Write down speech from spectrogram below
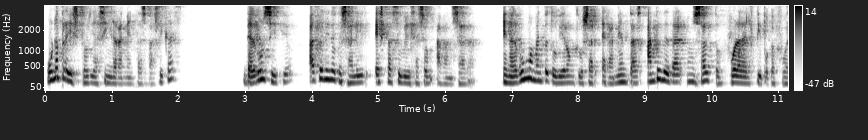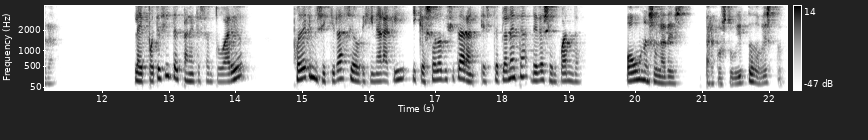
¿Una prehistoria sin herramientas básicas? De algún sitio ha tenido que salir esta civilización avanzada. En algún momento tuvieron que usar herramientas antes de dar un salto fuera del tipo que fuera. La hipótesis del planeta santuario puede que ni siquiera se originara aquí y que solo visitaran este planeta de vez en cuando. O una sola vez, para construir todo esto.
